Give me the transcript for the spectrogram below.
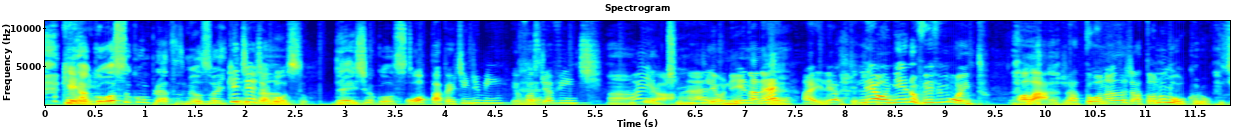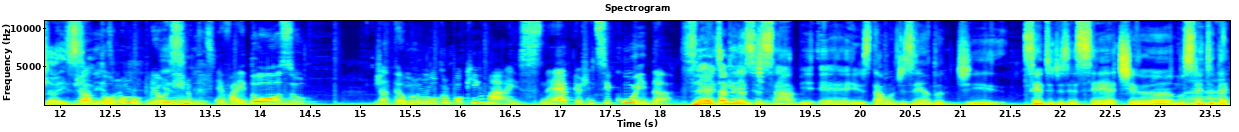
ok. Em agosto completa os meus 80 Que dia de anos. agosto? 10 de agosto. Opa, pertinho de mim. Eu É? faço dia 20. Ah, aí, pertinho. ó. né? Leonina, né? É. Aí, Leo- Leonino vive muito. Ó lá, já tô, na, já tô no lucro. Já, isso já tô mesmo. no lucro. Leonino é vaidoso. Já estamos no lucro um pouquinho mais, né? Porque a gente se cuida. Mas, Mira, Certamente. você sabe, é, eles estavam dizendo de 117 anos, 110.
